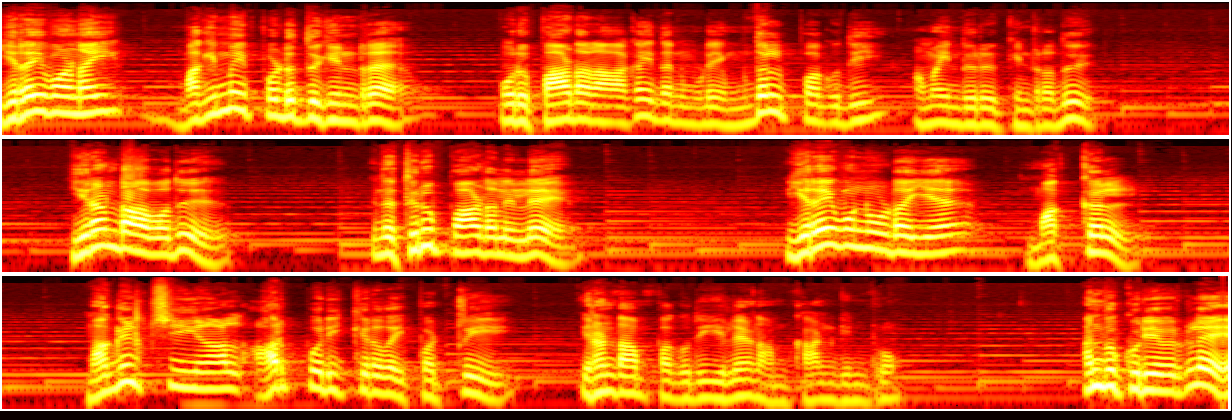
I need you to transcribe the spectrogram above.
இறைவனை மகிமைப்படுத்துகின்ற ஒரு பாடலாக இதனுடைய முதல் பகுதி அமைந்திருக்கின்றது. இரண்டாவது இந்த திருப்பாடலிலே இறைவனுடைய மக்கள் மகிழ்ச்சியினால் ஆர்ப்பரிக்கிறதை பற்றி இரண்டாம் பகுதியிலே நாம் காண்கின்றோம். அன்புக்குரியவர்களே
